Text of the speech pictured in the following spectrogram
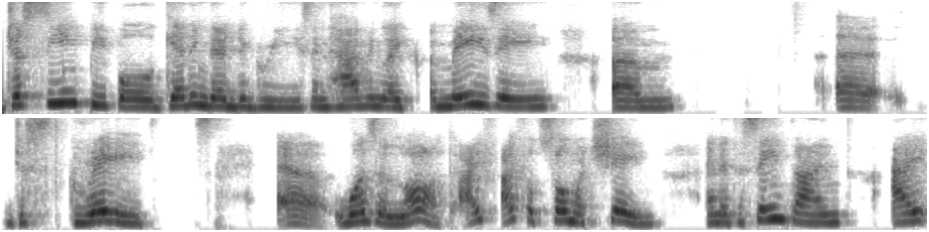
just seeing people getting their degrees and having like amazing um uh, just grades uh, was a lot. I, I felt so much shame. And at the same time I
